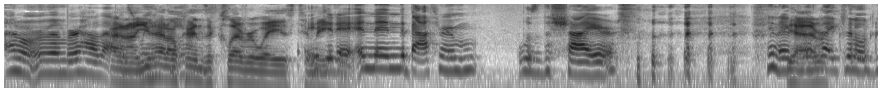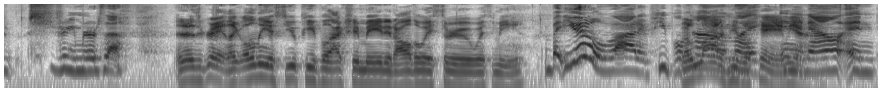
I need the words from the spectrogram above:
I don't remember how that. I don't know. You had all kinds of clever ways to I make did it, and then the bathroom was the Shire, and I Yeah, put like little streamers up. And it was great. Like only a few people actually made it all the way through with me. But you had a lot of people. A come, lot of people like, came, in and yeah. out, and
